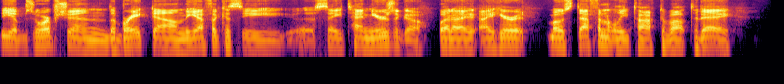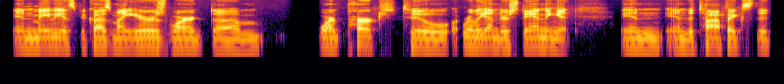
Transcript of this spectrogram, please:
the absorption, the breakdown, the efficacy, uh, say 10 years ago, but I, I hear it most definitely talked about today. And maybe it's because my ears weren't um, weren't perked to really understanding it in in the topics that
